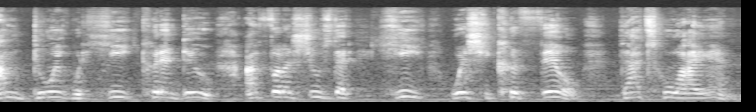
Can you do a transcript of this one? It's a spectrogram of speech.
I'm doing what he couldn't do. I'm filling shoes that he wish he could fill. That's who I am.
